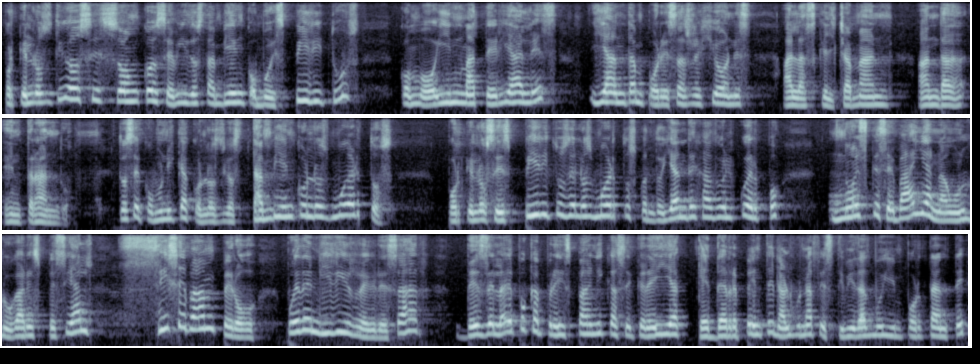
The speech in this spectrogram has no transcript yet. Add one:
porque los dioses son concebidos también como espíritus, como inmateriales, y andan por esas regiones a las que el chamán anda entrando. Entonces se comunica con los dioses, también con los muertos, porque los espíritus de los muertos cuando ya han dejado el cuerpo, no es que se vayan a un lugar especial, sí se van, pero pueden ir y regresar. Desde la época prehispánica se creía que de repente en alguna festividad muy importante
